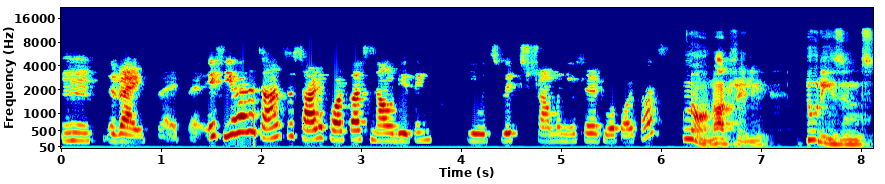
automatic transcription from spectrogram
Mm-hmm. right right right. If you had a chance to start a podcast now do you think you would switch from a newsletter to a podcast? No not really. Two reasons.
